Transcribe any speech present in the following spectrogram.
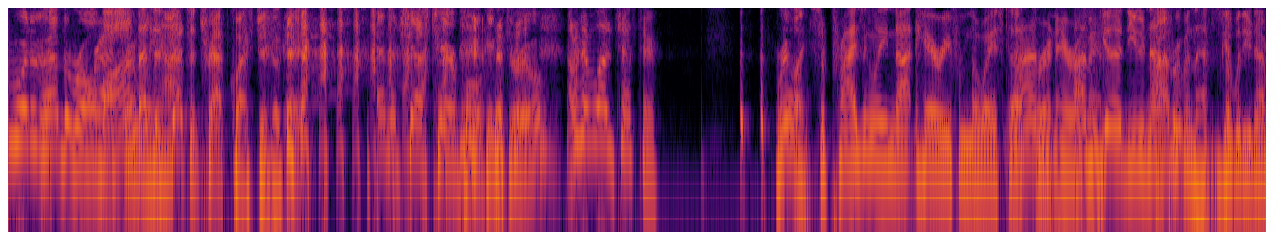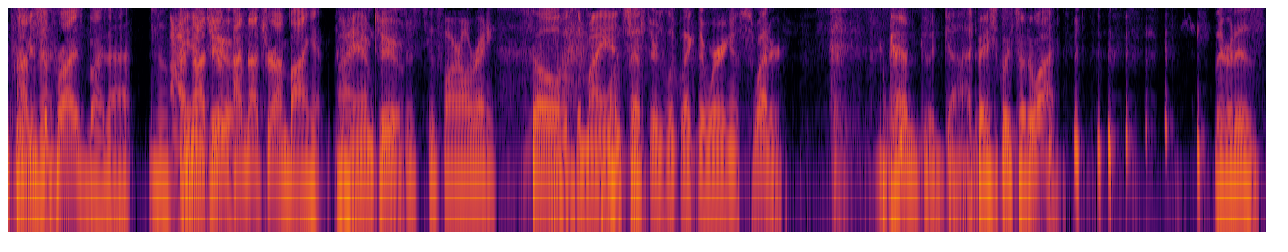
would have had the robe on that's a that's a trap question, okay? and the chest hair poking through. I don't have a lot of chest hair. Really, Surprisingly not hairy from the waist up for an Arab I'm man. good. You not I'm proving that. Good with you not proving that. I'm that. surprised by that. I I'm am not too. sure. I'm not sure. I'm buying it. I am too. This is too far already. So Most of my ancestors look like they're wearing a sweater. And good God, basically, so do I. there it is.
